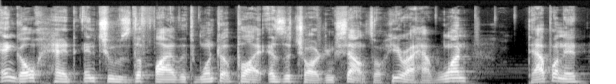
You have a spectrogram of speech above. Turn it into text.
and go ahead and choose the file that you want to apply as the charging sound. So here I have one, tap on it,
